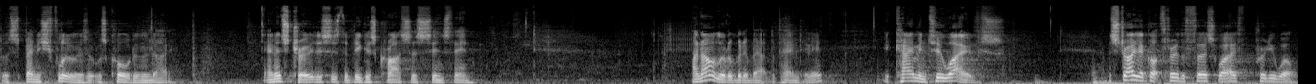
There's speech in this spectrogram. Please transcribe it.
the Spanish flu as it was called in the day. And it's true, this is the biggest crisis since then. I know a little bit about the pandemic. It came in two waves. Australia got through the first wave pretty well.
